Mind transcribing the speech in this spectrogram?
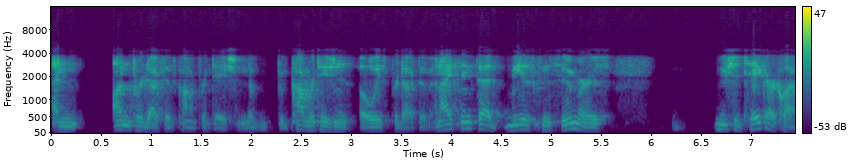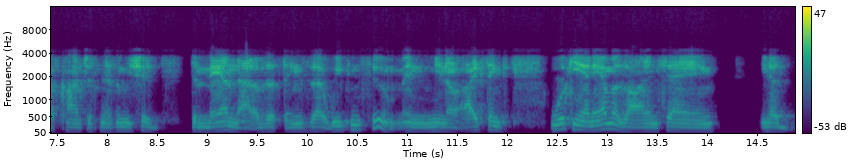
an unproductive confrontation. The confrontation is always productive. And I think that we as consumers, we should take our class consciousness and we should demand that of the things that we consume. And, you know, I think looking at Amazon and saying, you know,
